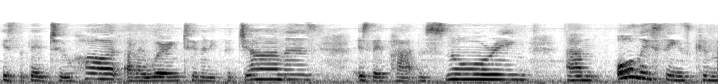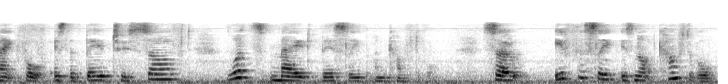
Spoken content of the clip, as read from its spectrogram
Is the bed too hot? Are they wearing too many pajamas? Is their partner snoring? Um, all these things can make for is the bed too soft? What's made their sleep uncomfortable? So if the sleep is not comfortable,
